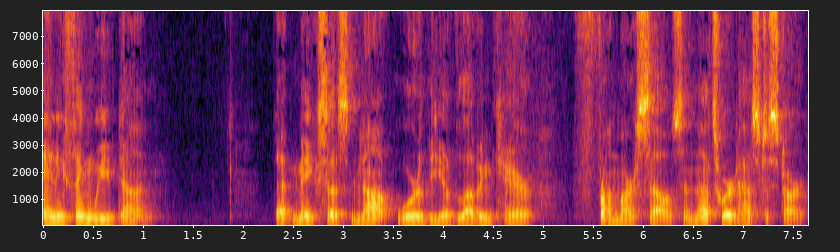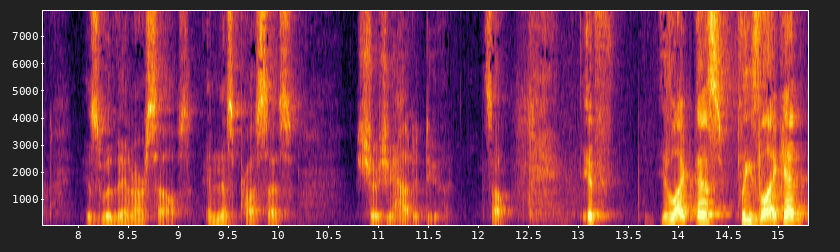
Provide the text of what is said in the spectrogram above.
anything we've done that makes us not worthy of love and care from ourselves. And that's where it has to start, is within ourselves. And this process shows you how to do it. So if you like this, please like it.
